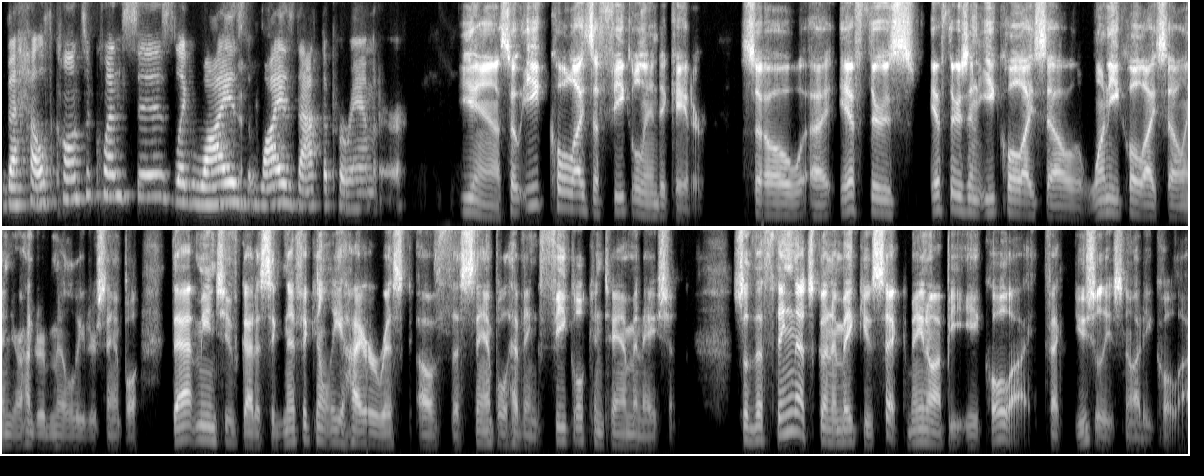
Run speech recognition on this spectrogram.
the health consequences? Like, why is why is that the parameter? Yeah, so E. coli is a fecal indicator. So uh, if there's if there's an E. coli cell, one E. coli cell in your 100 milliliter sample, that means you've got a significantly higher risk of the sample having fecal contamination. So the thing that's going to make you sick may not be E. coli. In fact, usually it's not E. coli.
